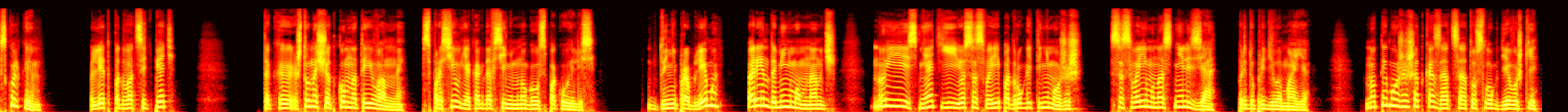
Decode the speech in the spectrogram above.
Сколько им? Лет по 25? «Так э, что насчет комнаты и ванны?» — спросил я, когда все немного успокоились. «Да не проблема. Аренда минимум на ночь. «Ну и снять ее со своей подругой ты не можешь. Со своим у нас нельзя», — предупредила Майя. «Но ты можешь отказаться от услуг девушки.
